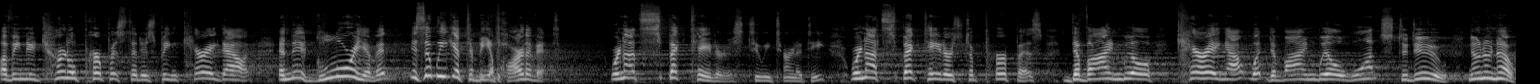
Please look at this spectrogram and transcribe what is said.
of an eternal purpose that is being carried out. And the glory of it is that we get to be a part of it. We're not spectators to eternity. We're not spectators to purpose, divine will carrying out what divine will wants to do. No, no, no.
